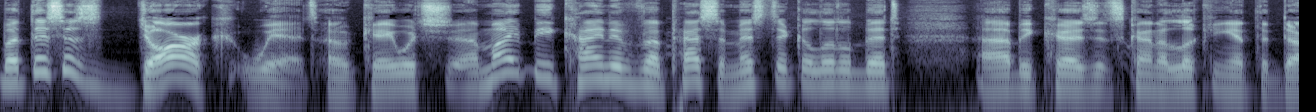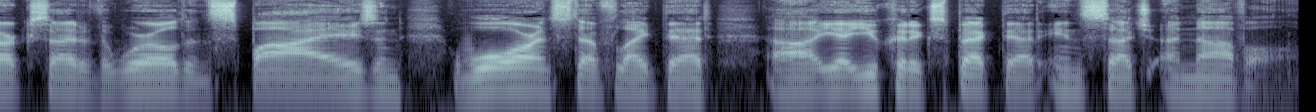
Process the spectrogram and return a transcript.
But this is dark wit, okay, which uh, might be kind of uh, pessimistic a little bit uh, because it's kind of looking at the dark side of the world and spies and war and stuff like that. Uh, yeah, you could expect that in such a novel.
